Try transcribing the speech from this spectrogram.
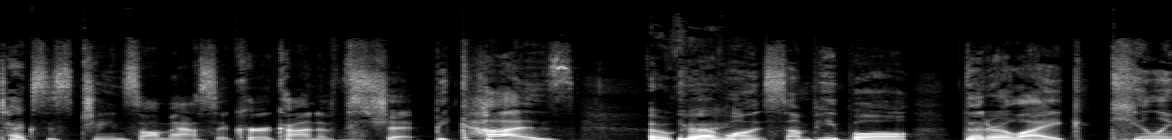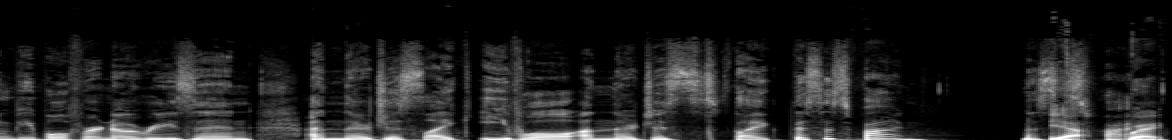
Texas Chainsaw Massacre kind of shit because Okay. you have one, some people that are like killing people for no reason and they're just like evil and they're just like this is fine. This yeah. is fine. Right.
